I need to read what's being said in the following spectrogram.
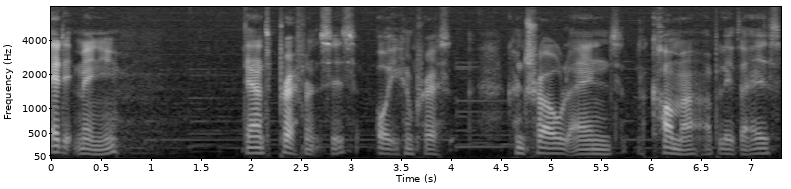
edit menu down to preferences or you can press control and comma I believe that is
